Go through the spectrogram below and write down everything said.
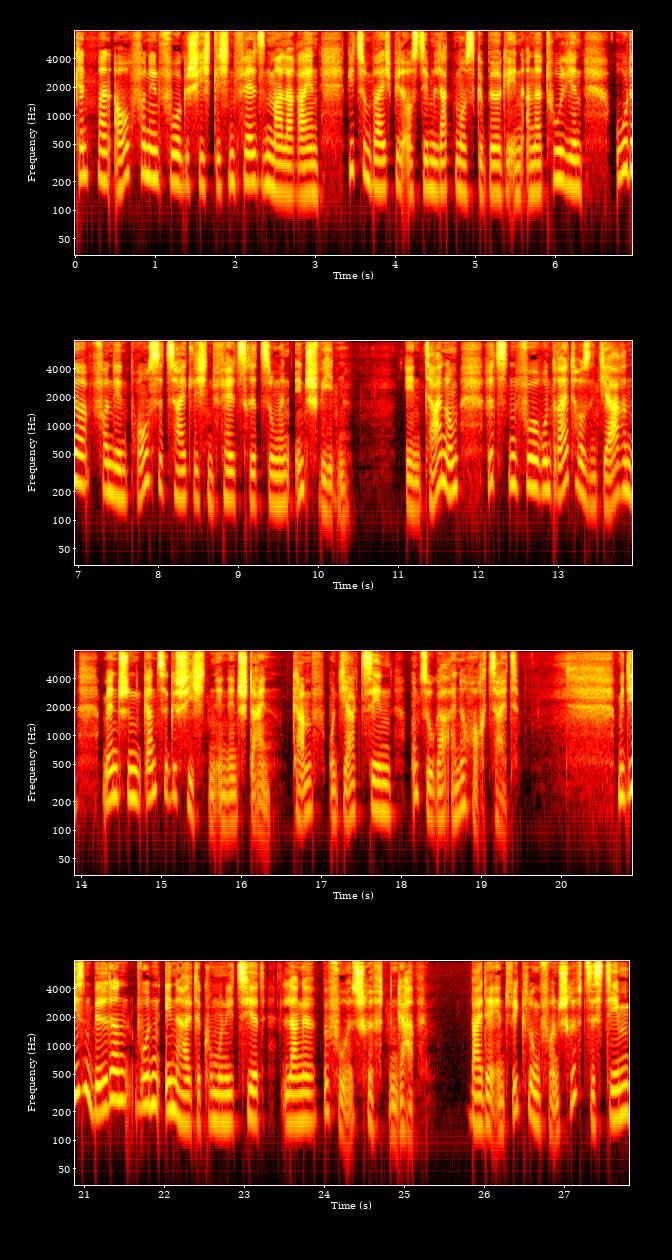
kennt man auch von den vorgeschichtlichen Felsenmalereien, wie zum Beispiel aus dem Latmosgebirge in Anatolien oder von den bronzezeitlichen Felsritzungen in Schweden. In Tanum ritzten vor rund 3000 Jahren Menschen ganze Geschichten in den Stein, Kampf- und Jagdszenen und sogar eine Hochzeit. Mit diesen Bildern wurden Inhalte kommuniziert, lange bevor es Schriften gab. Bei der Entwicklung von Schriftsystemen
